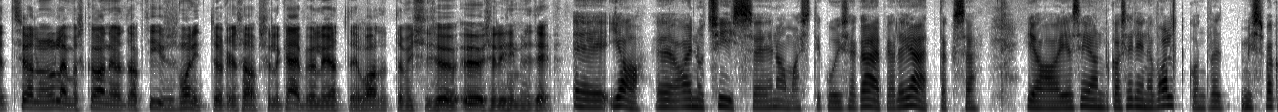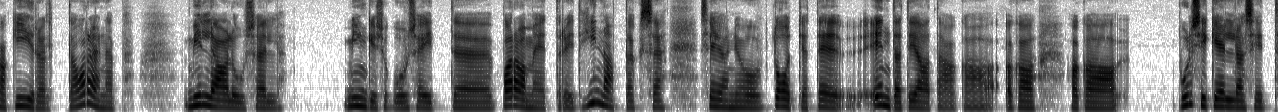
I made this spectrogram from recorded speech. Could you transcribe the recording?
et seal on olemas ka nii-öelda aktiivsusmonitor ja saab selle käe peale jätta ja vaadata, mis siis öö, öösel inimene teeb? E, jaa, e, ainult siis enamasti, kui see käe peale jäetakse. ja, ja see on ka selline valdkond, mis väga kiirelt areneb, mille alusel mingisuguseid e, parameetreid hinnatakse, see on ju tootjate enda teada, aga, aga, aga pulsikellasid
